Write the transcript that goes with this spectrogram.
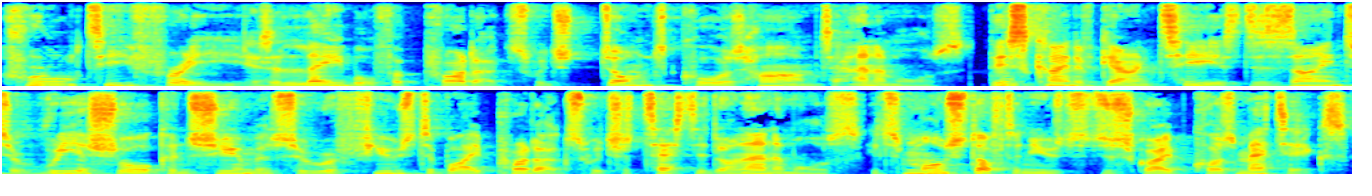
Cruelty free is a label for products which don't cause harm to animals. This kind of guarantee is designed to reassure consumers who refuse to buy products which are tested on animals. It's most often used to describe cosmetics,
